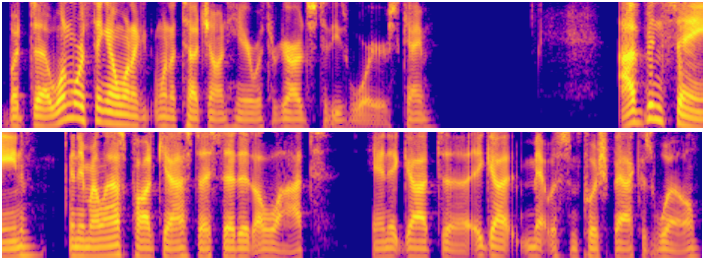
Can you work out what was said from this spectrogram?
but uh, one more thing I want to want to touch on here with regards to these Warriors. Okay, I've been saying, and in my last podcast, I said it a lot, and it got uh, it got met with some pushback as well.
